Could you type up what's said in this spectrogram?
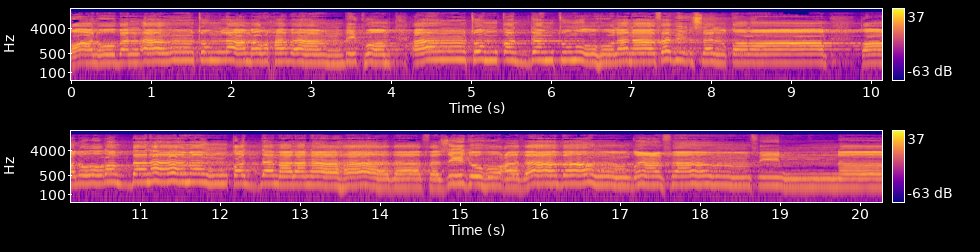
قالوا بل أنتم لا مرحبا بكم أنتم قدمتموه لنا فبئس القرار. قالوا ربنا من قدم لنا هذا فزده عذابا ضعفا في النار.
